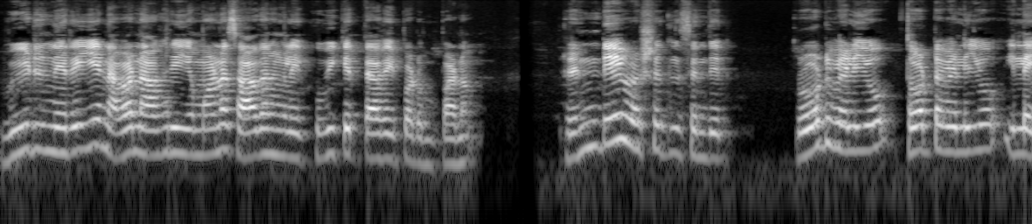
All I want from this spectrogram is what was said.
வீடு நிறைய நவநாகரிகமான சாதனங்களை குவிக்க தேவைப்படும் பணம். ரெண்டே வருஷத்தில் செந்தில் ரோடு வேலையோ தோட்ட வேலையோ இல்லை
